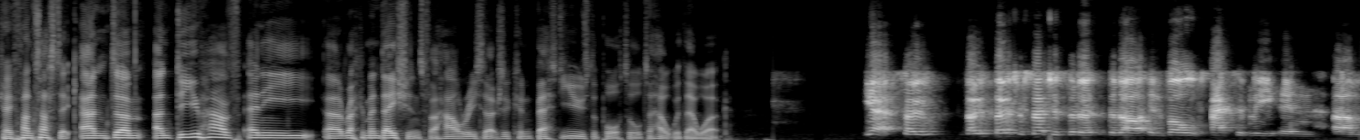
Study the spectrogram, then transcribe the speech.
Okay, fantastic. And um, and do you have any uh, recommendations for how researchers can best use the portal to help with their work? Yeah, so those, those researchers that are are involved actively in um,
